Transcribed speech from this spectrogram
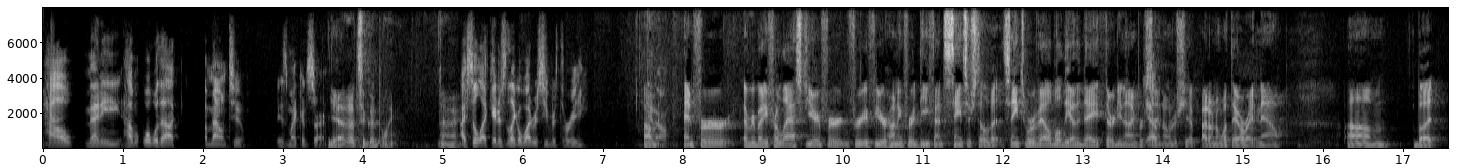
How many? How what would that amount to? Is my concern. yeah, that's a good point. All right. I still like Anderson like a wide receiver three. Um, know. And for everybody for last year, for for if you're hunting for a defense, Saints are still Saints were available the other day, 39 percent Yep. ownership. I don't know what they are right now, um, but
